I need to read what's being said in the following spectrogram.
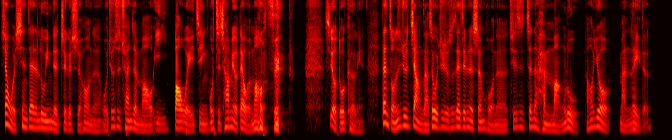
像我现在的录音的这个时候呢，我就是穿着毛衣包围巾，我只差没有戴我的帽子，是有多可怜？但总之就是这样子啊，所以我就觉得说，在这边的生活呢，其实真的很忙碌，然后又蛮累的。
